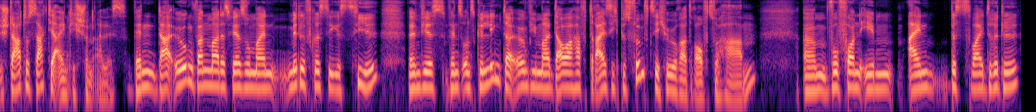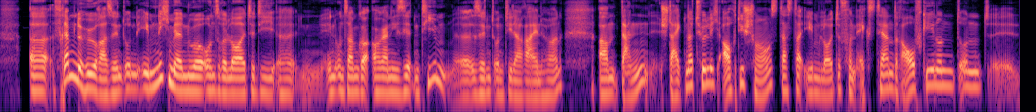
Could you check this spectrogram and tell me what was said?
Status sagt ja eigentlich schon alles. Wenn da irgendwann mal, das wäre so mein mittelfristiges Ziel, wenn wir es, wenn es uns gelingt, da irgendwie mal dauerhaft 30 bis 50 Hörer drauf zu haben, ähm, wovon eben ein bis zwei Drittel äh, fremde Hörer sind und eben nicht mehr nur unsere Leute, die äh, in unserem organisierten Team äh, sind und die da reinhören, ähm, dann steigt natürlich auch die Chance, dass da eben Leute von extern draufgehen und, und äh,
